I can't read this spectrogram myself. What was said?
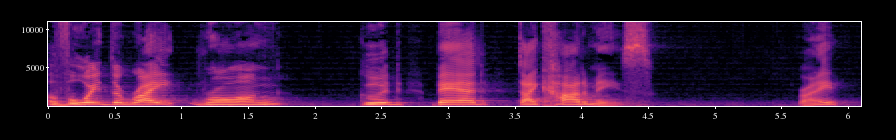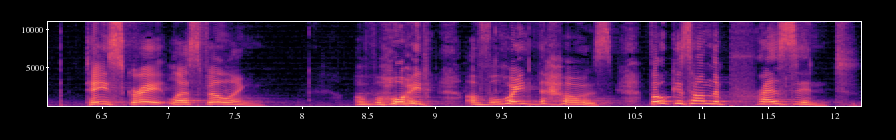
Avoid the right, wrong, good, bad dichotomies. Right? Tastes great, less filling. Avoid, avoid those. Focus on the present.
